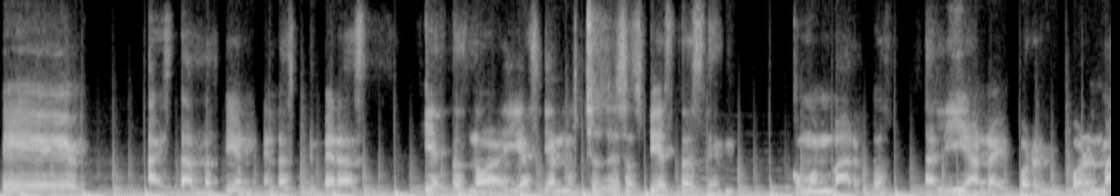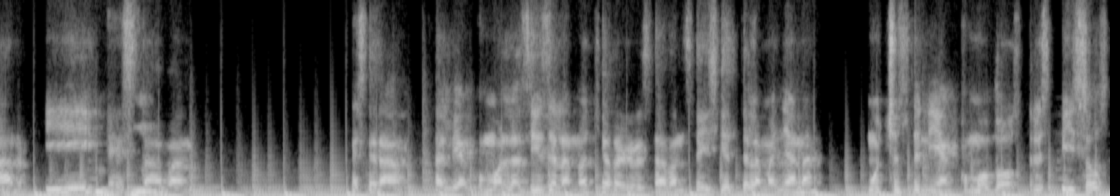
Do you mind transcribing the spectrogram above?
eh, a estar más bien en las primeras fiestas, ¿no? Ahí hacían muchas de esas fiestas como en barcos, salían ahí por el, por el mar y estaban, que será? Salían como a las 10 de la noche, regresaban 6, 7 de la mañana. Muchos tenían como dos, tres pisos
